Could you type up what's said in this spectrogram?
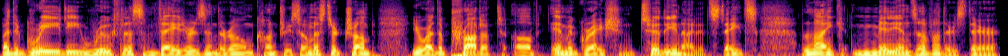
by the greedy, ruthless invaders in their own country. So, Mr. Trump, you are the product of immigration to the United States, like millions of others there,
